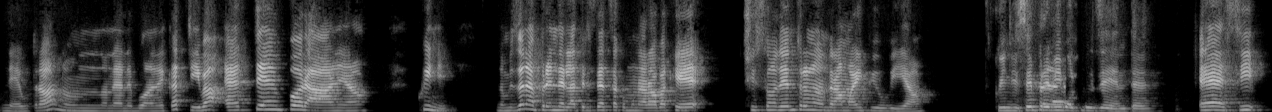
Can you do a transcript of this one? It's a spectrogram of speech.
neutra, non, non è né buona né cattiva, è temporanea. Quindi non bisogna prendere la tristezza come una roba che ci sono dentro e non andrà mai più via. Quindi sempre eh, vivo il presente. Eh sì,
